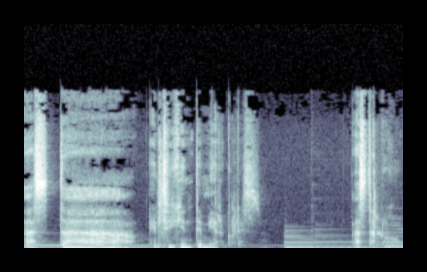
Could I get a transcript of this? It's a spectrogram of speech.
Hasta el siguiente miércoles. Hasta luego.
